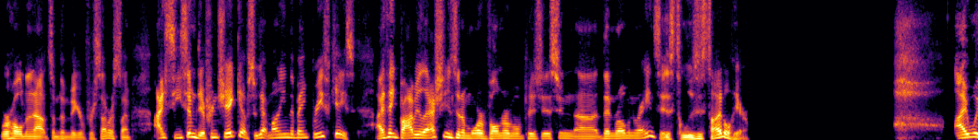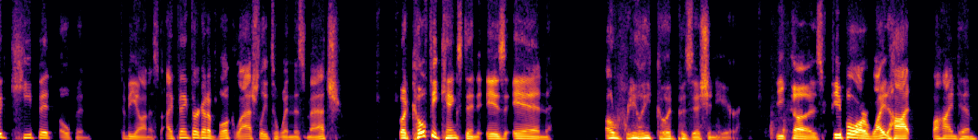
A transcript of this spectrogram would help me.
we're holding out something bigger for SummerSlam? I see some different shakeups. We got Money in the Bank briefcase. I think Bobby Lashley is in a more vulnerable position uh, than Roman Reigns is to lose his title here. I would keep it open, to be honest. I think they're going to book Lashley to win this match, but Kofi Kingston is in a really good position here because people are white hot behind him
